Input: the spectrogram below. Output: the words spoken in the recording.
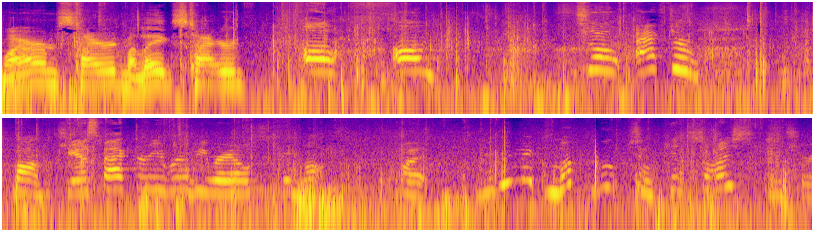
my arms tired, my legs tired. Oh, um, so after, Mom, She has factory ruby rails. hey Mom, what? Did we make muck boots in kid size? I'm sure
